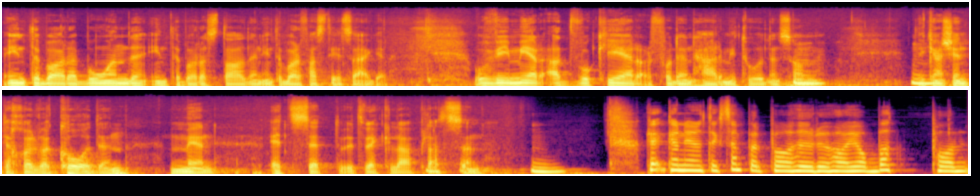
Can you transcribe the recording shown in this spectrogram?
Inte bara boende, inte bara staden, inte bara fastighetsägare. Och vi mer advokerar för den här metoden som, mm. det kanske inte är själva koden, men ett sätt att utveckla platsen. Mm. Kan, kan du ge ett exempel på hur du har jobbat på,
